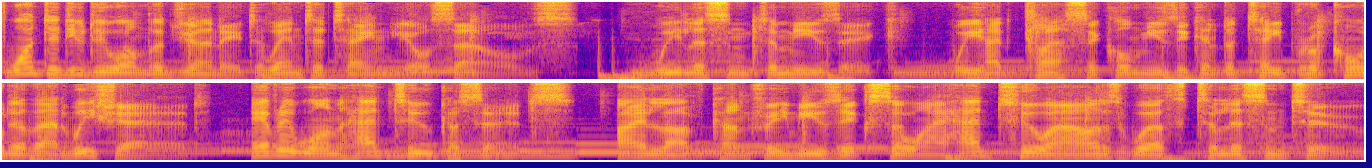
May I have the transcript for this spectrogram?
What did you do on the journey to entertain yourselves? We listened to music. We had classical music and a tape recorder that we shared. Everyone had two cassettes. I love country music so I had 2 hours worth to listen to.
